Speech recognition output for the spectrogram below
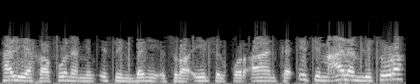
هل يخافون من اسم بني إسرائيل في القرآن كاسم علم لسورة؟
